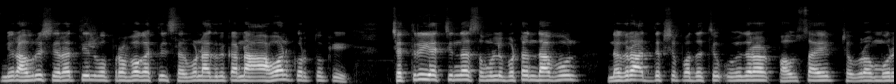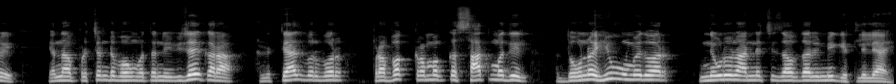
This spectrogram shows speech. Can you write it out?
मी राहुरी शहरातील व प्रभागातील सर्व नागरिकांना आवाहन करतो की छत्री या चिन्हा समोरले बटन दाबून नगराध्यक्षपदाचे उमेदवार भाऊसाहेब छबराव मोरे यांना प्रचंड बहुमताने विजय करा आणि त्याचबरोबर प्रभाग क्रमांक सातमधील दोनही उमेदवार निवडून आणण्याची जबाबदारी मी घेतलेली आहे.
